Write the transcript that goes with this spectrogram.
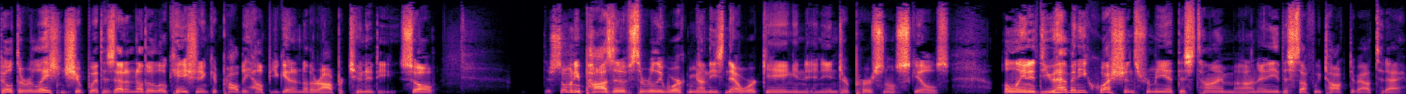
built a relationship with is at another location and could probably help you get another opportunity. So, there's so many positives to really working on these networking and, and interpersonal skills. Elena, do you have any questions for me at this time on any of the stuff we talked about today?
